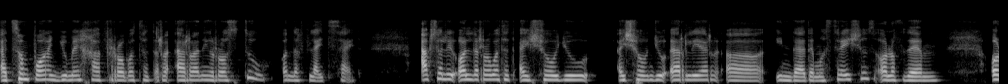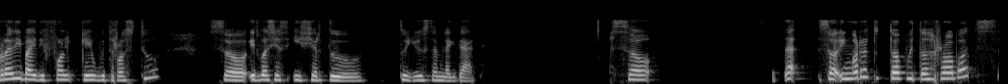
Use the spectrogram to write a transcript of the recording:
at some point you may have robots that are running ROS2 on the flight side. Actually, all the robots that I show you I showed you earlier uh, in the demonstrations, all of them already by default came with ROS2. So it was just easier to, to use them like that. So that, so in order to talk with those robots,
